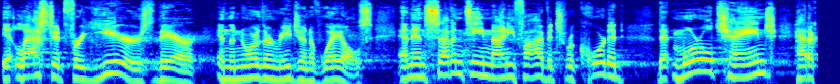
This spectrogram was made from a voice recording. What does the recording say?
It lasted for years there in the northern region of Wales. And in 1795, it's recorded that moral change had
